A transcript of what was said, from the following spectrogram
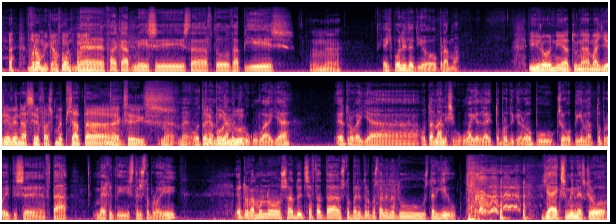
Βρώμικα μόνο. ναι, θα καπνίσεις, θα αυτό, θα πιει. Ναι. Έχει πολύ τέτοιο πράγμα. Η ηρωνία του να μαγειρεύει ένα σεφ, ας πούμε, πιάτα, Ναι. ξέρεις, Ναι, ναι. Όταν περιπολού. ανοίγαμε την κουκουβάγια, έτρωγα για. Όταν άνοιξε η κουκουβάγια, δηλαδή τον πρώτο καιρό, που ξέρω εγώ πήγαινα από το πρωί τι 7 μέχρι τις 3 το πρωί, έτρωγα μόνο σάντουιτς αυτά τα, στο περίπτωρο, πώς τα λένε, του στεργίου. για 6 μήνες, ξέρω εγώ.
